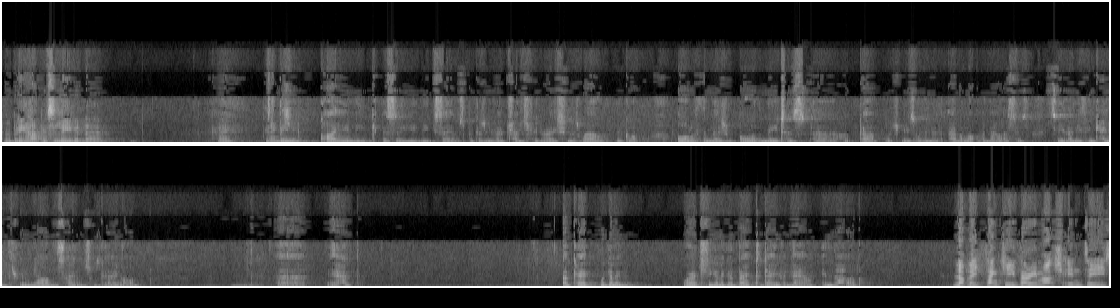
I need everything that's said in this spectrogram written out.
Everybody happy to leave it there? Okay, It's thank been you. quite unique, it's a unique seance because we've had transfiguration as well. We've got all of the measure, all of the meters uh, hooked up, which means we're going to have a lot of analysis, see if anything came through while the seance was going on. Uh, it had. Okay, we're going to We're actually going to go back to David now in the hub. Lovely. Thank you very much indeed,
